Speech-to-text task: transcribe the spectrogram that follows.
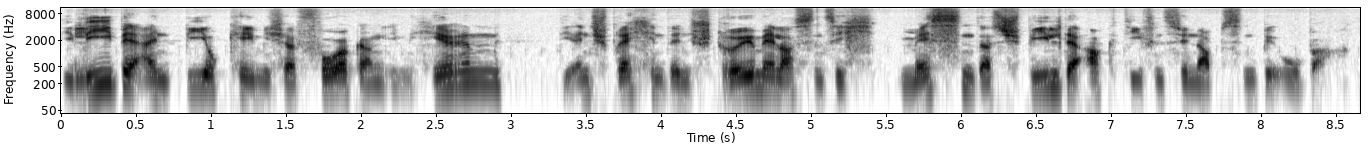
die Liebe ein biochemischer Vorgang im Hirn, die entsprechenden Ströme lassen sich messen, das Spiel der aktiven Synapsen beobachten.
